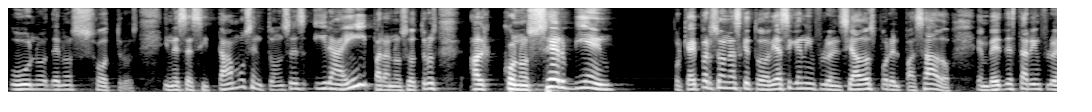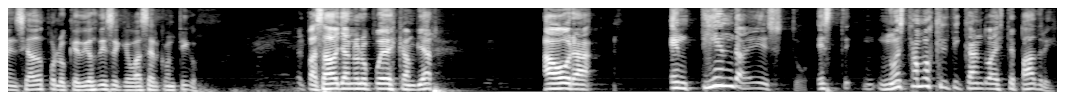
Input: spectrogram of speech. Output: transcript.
uno de nosotros. Y necesitamos entonces ir ahí para nosotros al conocer bien, porque hay personas que todavía siguen influenciados por el pasado, en vez de estar influenciados por lo que Dios dice que va a hacer contigo. El pasado ya no lo puedes cambiar. Ahora, entienda esto. Este, no estamos criticando a este padre.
